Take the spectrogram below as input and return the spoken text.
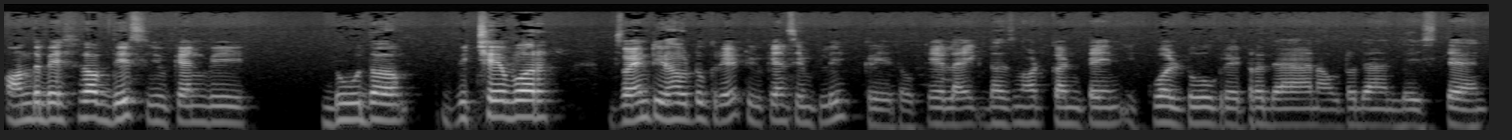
on the basis of this you can be do the whichever joint you have to create? You can simply create okay? Like does not contain equal to greater than outer than less than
